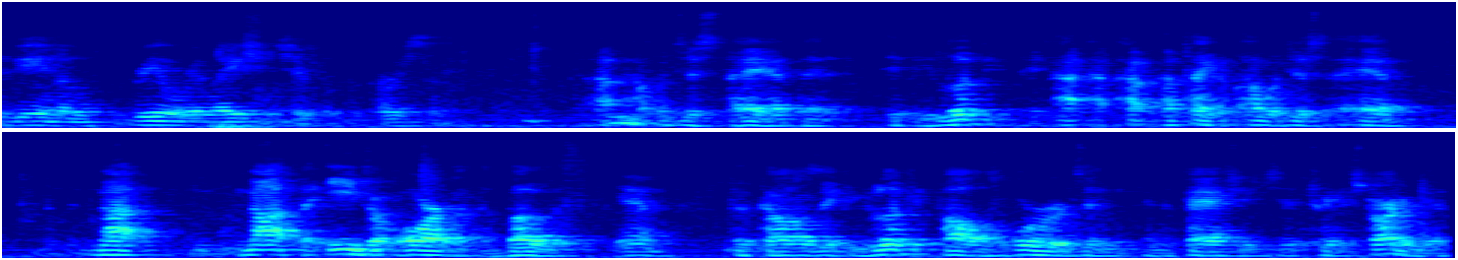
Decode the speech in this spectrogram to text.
to be in a real relationship with the person. I, I would just add that if you look, I, I, I think I would just add, not, not the either or, but the both. Yeah, Because if you look at Paul's words in, in the passage that Trent started with,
